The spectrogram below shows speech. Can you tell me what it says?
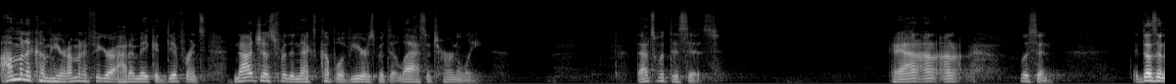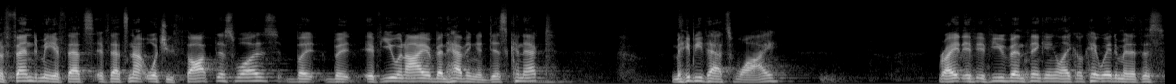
I'm going to come here and I'm going to figure out how to make a difference, not just for the next couple of years, but that lasts eternally. That's what this is. Okay, I, I, I, listen, it doesn't offend me if that's, if that's not what you thought this was, but, but if you and I have been having a disconnect, maybe that's why right? If, if you've been thinking, like, okay, wait a minute, this,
